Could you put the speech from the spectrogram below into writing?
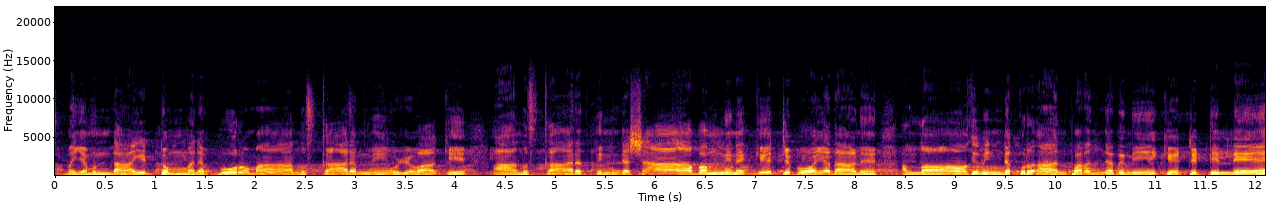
സമയമുണ്ടായിട്ടും മനഃപൂർവം ആ നിസ്കാരം നീ ഒഴിവാക്കി. ആ നിസ്കാരത്തിന്റെ ശാപം നിനക്കേറ്റു പോയതാണ്. അള്ളാഹുവിന്റെ ഖുർആൻ പറഞ്ഞത് നീ കേട്ടിട്ടില്ലേ?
